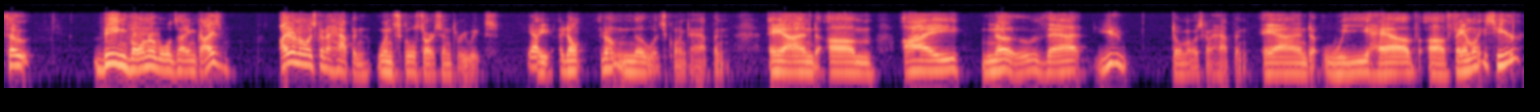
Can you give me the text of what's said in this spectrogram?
So, being vulnerable and saying, guys, I don't know what's going to happen when school starts in three weeks. Yep. I, I don't. I don't know what's going to happen, and um, I know that you don't know what's going to happen. And we have uh, families here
